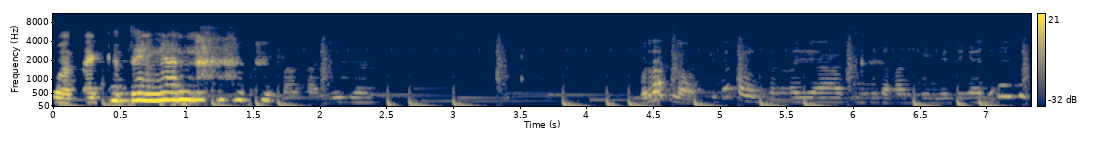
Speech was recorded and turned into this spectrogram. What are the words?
Buat ketengan. pertimbangkan juga berat loh kita kalau misalnya kayak menggunakan Zoom meeting aja kan itu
